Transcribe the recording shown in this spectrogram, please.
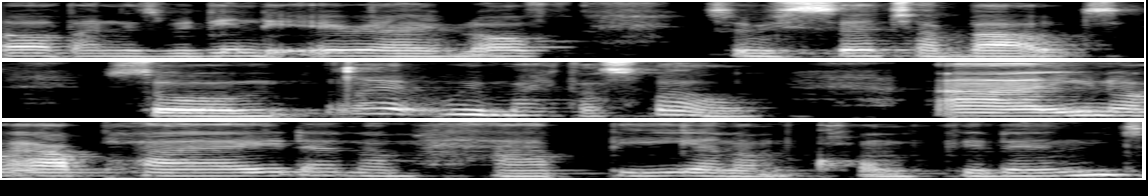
I love, and it's within the area I love to research about. So eh, we might as well. And you know, I applied, and I'm happy, and I'm confident.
